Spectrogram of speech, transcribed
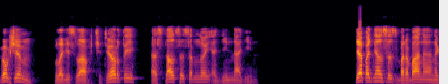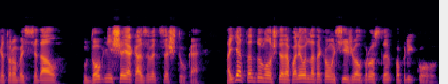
В общем, Владислав IV остался со мной один на один. Я поднялся с барабана, на котором восседал. Удобнейшая, оказывается, штука. А я-то думал, что Наполеон на таком сиживал просто по приколу.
